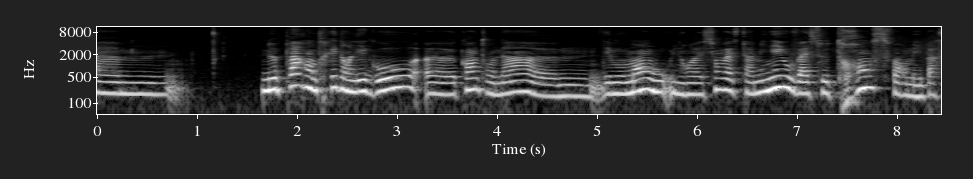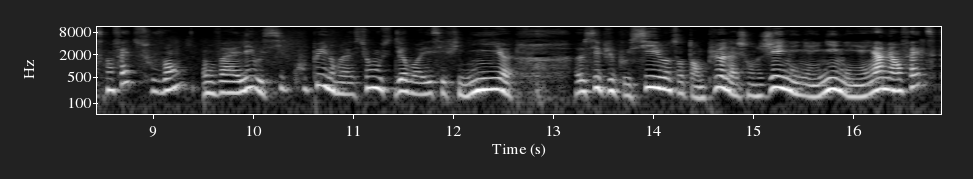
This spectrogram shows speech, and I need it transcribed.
euh, ne pas rentrer dans l'ego quand on a des moments où une relation va se terminer ou va se transformer. Parce qu'en fait, souvent, on va aller aussi couper une relation ou se dire, bon allez, c'est fini, c'est plus possible, on s'entend plus, on a changé, gna gna gna gna gna, mais en fait,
